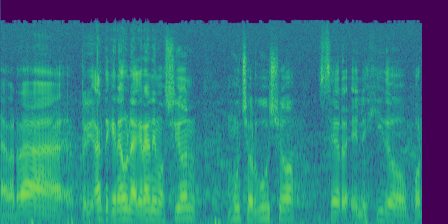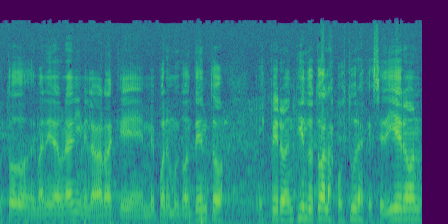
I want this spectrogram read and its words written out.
La verdad, antes que nada una gran emoción, mucho orgullo, ser elegido por todos de manera unánime, la verdad que me pone muy contento. Espero, entiendo todas las posturas que se dieron,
